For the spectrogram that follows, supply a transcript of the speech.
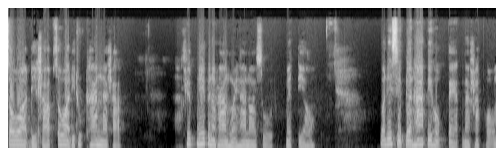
สวัสดีครับ สวัสดีทุกท่านนะครับ คลิปนี้เป็นแนวทางหวยฮานอยสูตรเม็ดเดียว วันที่10เดือน5ปี68นะครับผม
